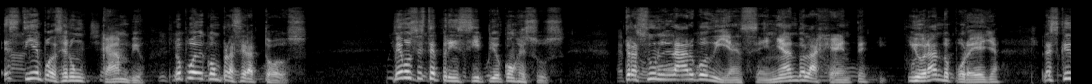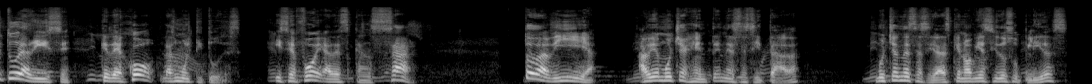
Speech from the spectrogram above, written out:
Es tiempo de hacer un cambio. No puede complacer a todos. Vemos este principio con Jesús. Tras un largo día enseñando a la gente y orando por ella, la escritura dice que dejó las multitudes y se fue a descansar. Todavía había mucha gente necesitada, muchas necesidades que no habían sido suplidas.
